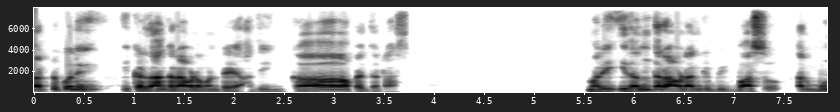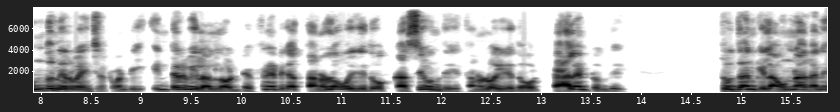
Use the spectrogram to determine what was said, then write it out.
తట్టుకొని ఇక్కడ దాకా రావడం అంటే అది ఇంకా పెద్ద టాస్క్. మరి ఇదంతా రావడానికి బిగ్ బాస్ తను ముందు నిర్వహించినటువంటి ఇంటర్వ్యూలలో డెఫినెట్గా తనలో ఏదో కసి ఉంది తనలో ఏదో టాలెంట్ ఉంది. చూడ్డానికి ఇలా ఉన్నా కానీ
